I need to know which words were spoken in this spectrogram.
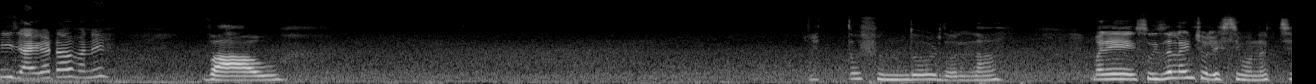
এই জায়গাটা মানে বাউ এত সুন্দর দোলনা। মানে সুইজারল্যান্ড চলে এসেছি মনে হচ্ছে।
